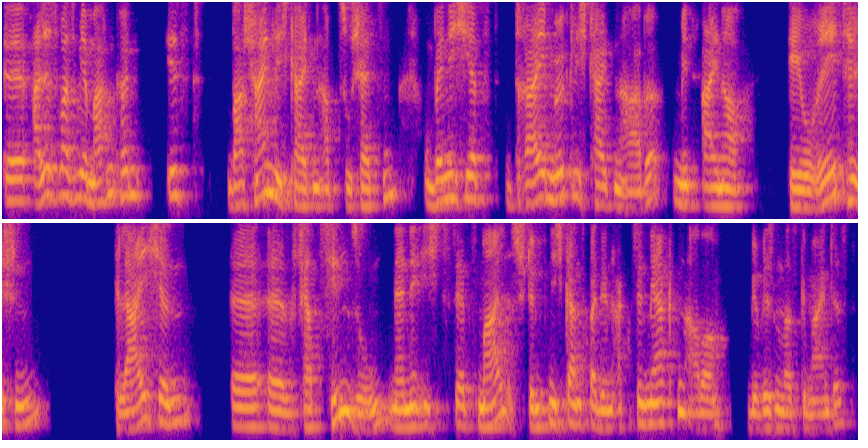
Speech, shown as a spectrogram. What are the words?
Äh, alles, was wir machen können, ist Wahrscheinlichkeiten abzuschätzen. Und wenn ich jetzt drei Möglichkeiten habe mit einer theoretischen gleichen äh, äh, Verzinsung, nenne ich es jetzt mal, es stimmt nicht ganz bei den Aktienmärkten, aber wir wissen, was gemeint ist.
